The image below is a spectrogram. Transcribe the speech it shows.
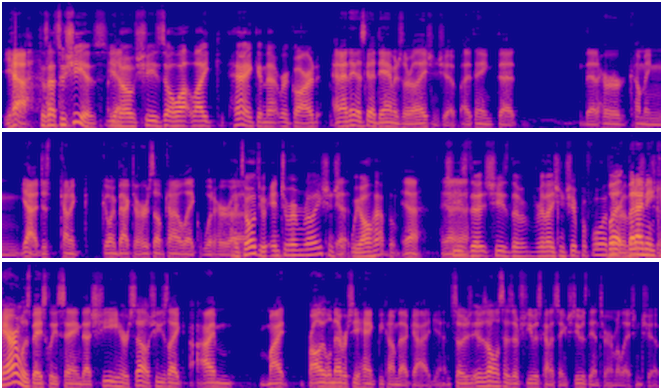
yeah. because that's who she is. You Yeah. know, she's a lot like Hank in that regard. and I think that's going to damage the relationship. I think that that her coming, yeah, just kind of going back to herself, kind of like what her. Uh, I told you, interim relationship. yeah. We all have them. Yeah, yeah she's yeah. the she's the relationship before. the but but I mean. Karen was basically saying that she herself, she's like, I'm might probably will never see Hank become that guy again. So it was almost as if she was kind of saying she was the interim relationship.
